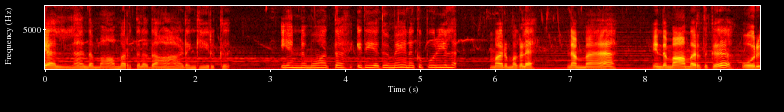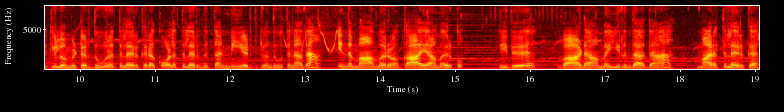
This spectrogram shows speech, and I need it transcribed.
எல்லாம் இந்த மாமரத்துல தான் அடங்கி இருக்கு என்னமோ அத்தை இது எதுவுமே எனக்கு புரியல. மருமகளே நம்ம இந்த மாமரத்துக்கு ஒரு கிலோமீட்டர் தூரத்துல இருக்கிற குளத்துல இருந்து தண்ணி எடுத்துட்டு வந்து ஊத்துனாதான் இந்த மாமரம் காயாம இருக்கும். இது வாடாம இருந்தாதான் மரத்துல இருக்க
